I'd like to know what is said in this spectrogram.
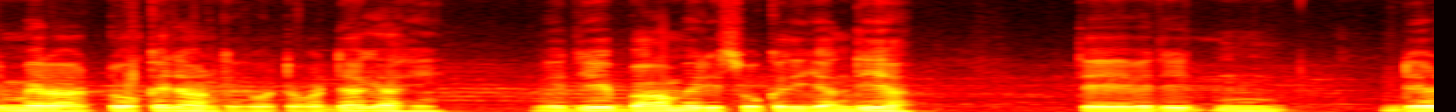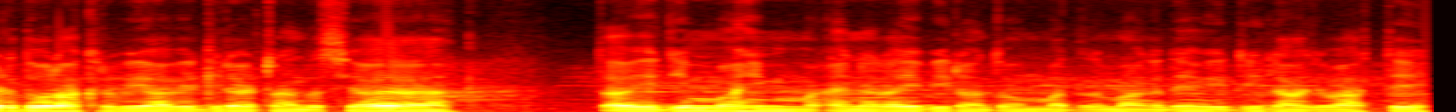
ਜੀ ਮੇਰਾ ਟੋਕੇ ਜਾਣ ਕੇ ਗੁੱਟ ਵੱਢਿਆ ਗਿਆ ਸੀ। ਵੀਰ ਜੀ ਬਾਹ ਮੇਰੀ ਸੁੱਕਦੀ ਜਾਂਦੀ ਆ। ਤੇ ਵੀਰ ਜੀ ਅਮ, ਡੇਢ ਦੋ ਲੱਖ ਰੁਪਇਆ ਵੀਰ ਜੀ ਡਾਕਟਰਾਂ ਨੇ ਦੱਸਿਆ ਹੋਇਆ ਆ। ਤਾਂ ਵੀਰ ਜੀ ਮਾਹੀ ਐਨ ਆਰ ਆਈ ਵੀਰਾਂ ਤੋਂ ਮਦਦ ਮੰਗਦੇ ਹਾਂ ਵੀਰ ਜੀ ਇਲਾਜ ਵਾਸਤੇ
